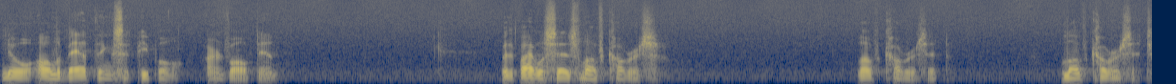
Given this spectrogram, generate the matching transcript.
know all the bad things that people are involved in. But the Bible says love covers. Love covers it. Love covers it.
